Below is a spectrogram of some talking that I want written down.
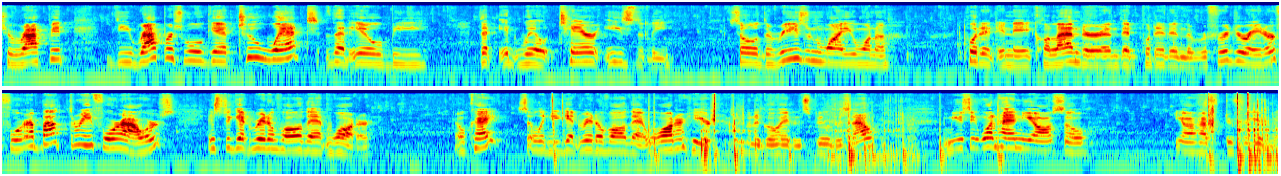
to wrap it, the wrappers will get too wet that it'll be that it will tear easily. So the reason why you want to put it in a colander and then put it in the refrigerator for about three, four hours is to get rid of all that water. Okay, so when you get rid of all that water, here, I'm gonna go ahead and spill this out. I'm using one hand, y'all, so y'all have to forgive me.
